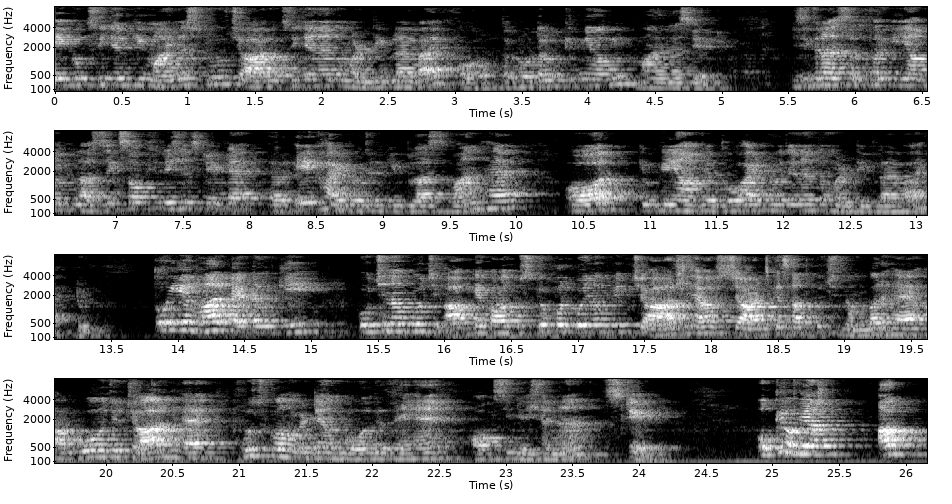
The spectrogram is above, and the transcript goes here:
एक ऑक्सीजन की माइनस टू चार ऑक्सीजन है तो मल्टीप्लाई बाय फोर तो टोटल कितनी होगी? माइनस एट इसी तरह सल्फ़र की यहाँ पे प्लस सिक्स ऑक्सीडेशन स्टेट है और एक हाइड्रोजन की प्लस वन है और क्योंकि यहाँ पे दो हाइड्रोजन है तो मल्टीप्लाई बाय टू तो ये हर एटम की कुछ ना कुछ आपके पास, उसके ऊपर कोई ना कोई चार्ज है, उस चार्ज के साथ कुछ नंबर है, अब वो जो चार्ज है, उसको हम बेटे हम बोल देते हैं ऑक्सीडेशन स्टेट ओके हो गया। अब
